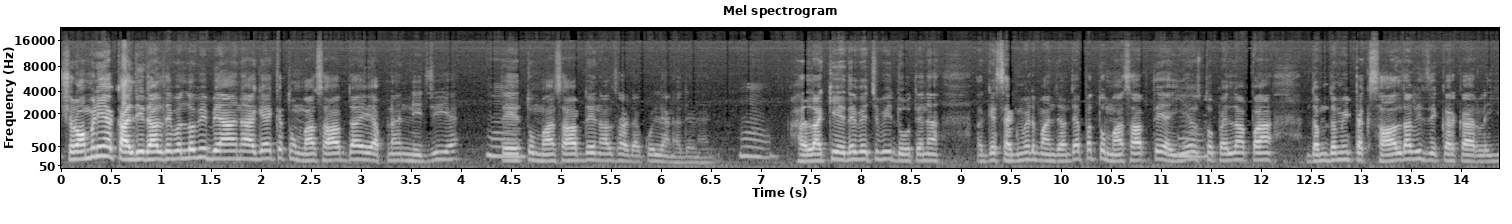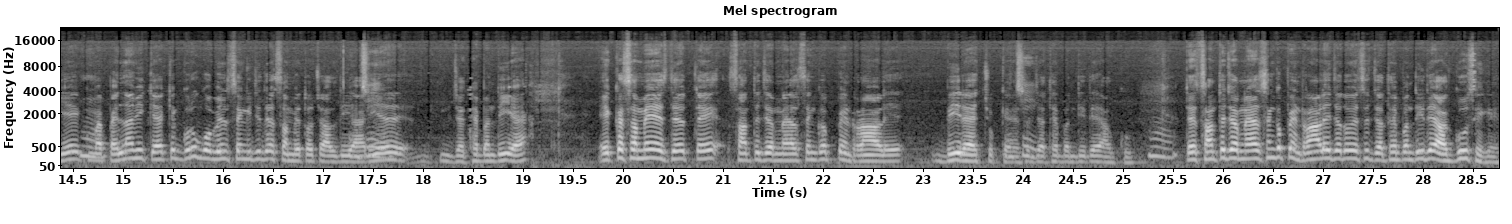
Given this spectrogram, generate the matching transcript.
ਸ਼੍ਰੋਮਣੀ ਅਕਾਲੀ ਦਲ ਦੇ ਵੱਲੋਂ ਵੀ ਬਿਆਨ ਆ ਗਿਆ ਕਿ ਧੁੰਮਾ ਸਾਹਿਬ ਦਾ ਇਹ ਆਪਣਾ ਨਿੱਜੀ ਹੈ ਤੇ। ਧੁੰਮਾ ਸਾਹਿਬ ਦੇ ਨਾਲ ਸਾਡਾ ਕੋਈ ਲੈਣਾ ਦੇਣਾ ਨਹੀਂ ਹਾਲਾਂਕਿ ਇਹਦੇ ਵਿੱਚ ਵੀ ਦੋ ਤਿੰਨ ਅੱਗੇ ਸੈਗਮੈਂਟ ਬਣ ਜਾਂਦੇ ਆਪਾਂ ਧੁੰਮਾ ਸਾਹਿਬ ਤੇ ਆਈਏ। ਉਸ ਤੋਂ ਪਹਿਲਾਂ ਆਪਾਂ ਦਮਦਮੀ ਟਕਸਾਲ ਦਾ ਵੀ ਜ਼ਿਕਰ ਕਰ ਲਈਏ। ਮੈਂ ਪਹਿਲਾਂ ਵੀ ਕਿਹਾ ਕਿ ਗੁਰੂ ਗੋਬਿੰਦ ਸਿੰਘ ਜੀ ਦੇ ਸਮੇਂ ਤੋਂ ਚੱਲਦੀ ਆ ਰਹੀ। ਹੈ ਜਥੇਬੰਦੀ ਹੈ ਇੱਕ ਸਮੇਂ ਇਸ ਦੇ ਉੱਤੇ ਸੰਤ ਜਰਨੈਲ ਸਿੰਘ ਭਿੰਡਰਾਂ ਵਾਲੇ ਵੀ ਰਹਿ ਚੁੱਕੇ ਇਸ ਜੀ। ਜਥੇਬੰਦੀ ਦੇ ਆਗੂ ਤੇ ਸੰਤ ਜਰਨੈਲ ਸਿੰਘ ਭਿੰਡਰਾਂ ਵਾਲੇ ਜਦੋਂ ਇਸ ਜਥੇਬੰਦੀ ਦੇ ਆਗੂ ਸੀਗੇ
